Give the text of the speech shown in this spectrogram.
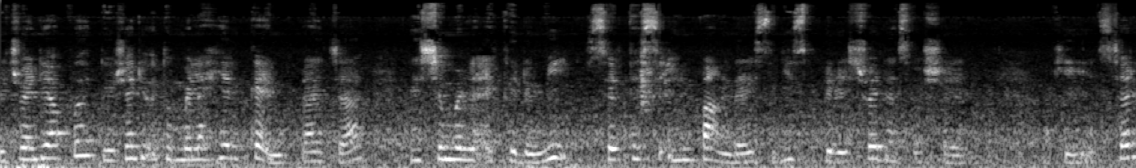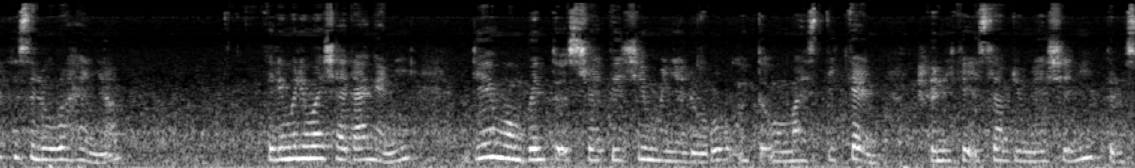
tujuan dia apa? Tujuan dia untuk melahirkan pelajar yang cemerlang akademik serta seimbang dari segi spiritual dan sosial. Okay, secara keseluruhannya, kelima-lima cadangan ni dia membentuk strategi menyeluruh untuk memastikan pendidikan Islam di Malaysia ni terus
